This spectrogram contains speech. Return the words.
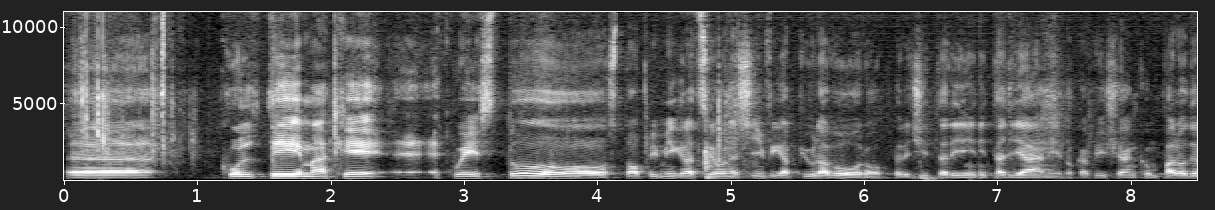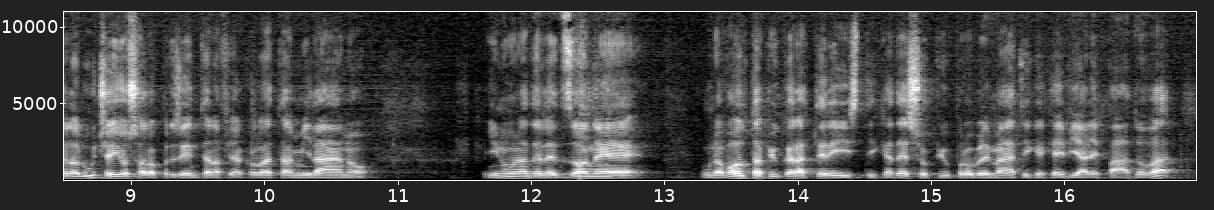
eh, col tema che è questo, stop immigrazione significa più lavoro per i cittadini italiani, lo capisce anche un palo della luce, io sarò presente alla fiaccolata a Milano in una delle zone una volta più caratteristiche, adesso più problematiche che è Viale Padova,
